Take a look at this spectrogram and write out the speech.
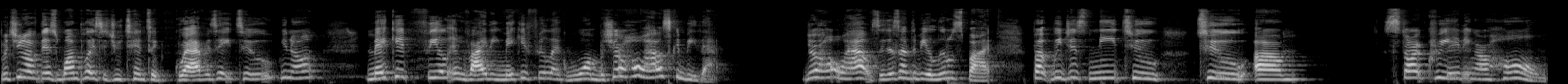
but you know, if there's one place that you tend to gravitate to, you know, make it feel inviting, make it feel like warm. But your whole house can be that your whole house. It doesn't have to be a little spot, but we just need to to um start creating our home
